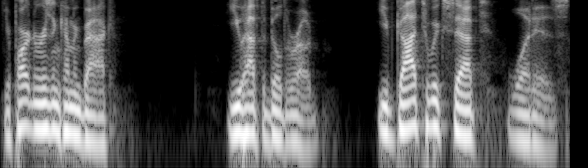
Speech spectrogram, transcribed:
Your partner isn't coming back. You have to build the road. You've got to accept what is.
